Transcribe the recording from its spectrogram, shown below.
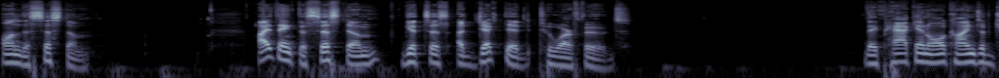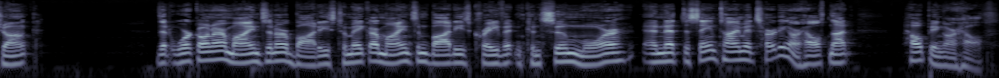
on the system. I think the system gets us addicted to our foods. They pack in all kinds of junk that work on our minds and our bodies to make our minds and bodies crave it and consume more. And at the same time, it's hurting our health, not helping our health.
